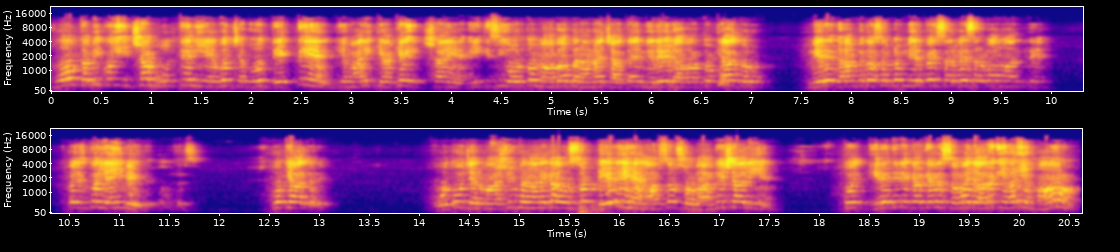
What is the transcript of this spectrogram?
वो कभी कोई इच्छा भूलते नहीं है। वो वो देखते हैं कि हमारी क्या क्या इच्छाएँ हैं। ये किसी और को माँ बाप बनाना चाहता है, मेरे अलावा तो क्या करूँ? मेरे धाम में तो सब लोग मेरे को सर्वे सर्वा मानते हैं। तो इसको यहीं भेज देता हूँ फिर से वो क्या करे? वो तो जन्माष्टमी बनाने का अवसर दे रहे हैं। आप सब सौभाग्यशाली हैं। तो धीरे धीरे करके हमें समझ आ रहा कि अरे हाँ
